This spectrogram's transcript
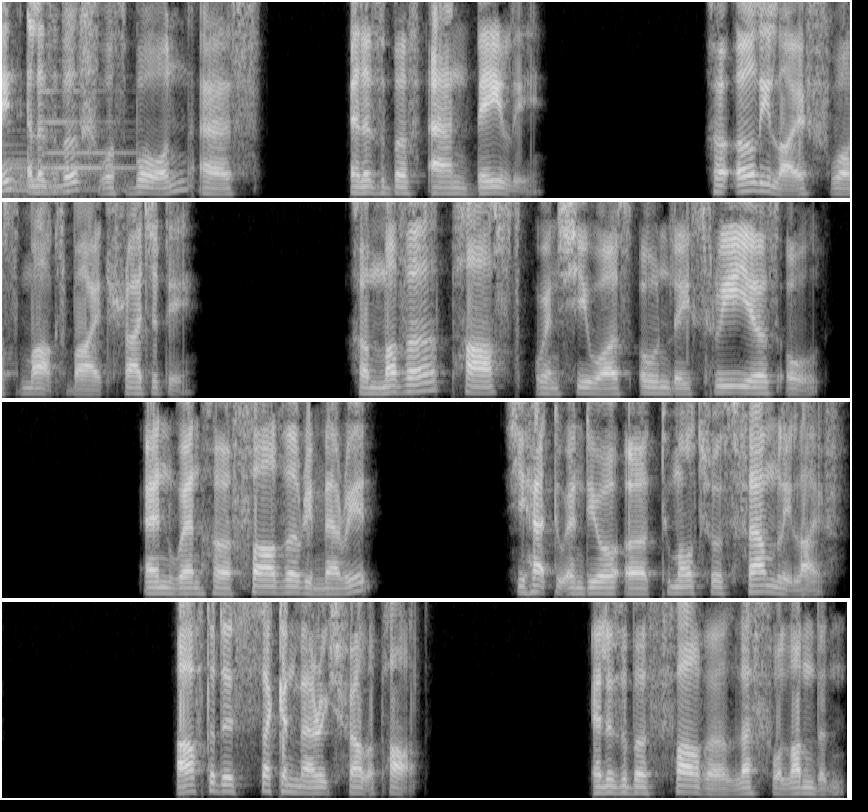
Saint Elizabeth was born as Elizabeth Ann Bayley her early life was marked by tragedy. Her mother passed when she was only three years old, and when her father remarried, she had to endure a tumultuous family life. After this second marriage fell apart, Elizabeth's father left for London,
